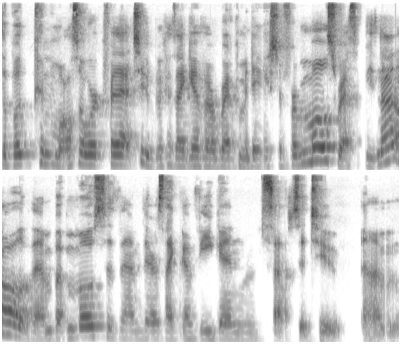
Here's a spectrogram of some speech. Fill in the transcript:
the book can also work for that too because i give a recommendation for most recipes not all of them but most of them there's like a vegan substitute um,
